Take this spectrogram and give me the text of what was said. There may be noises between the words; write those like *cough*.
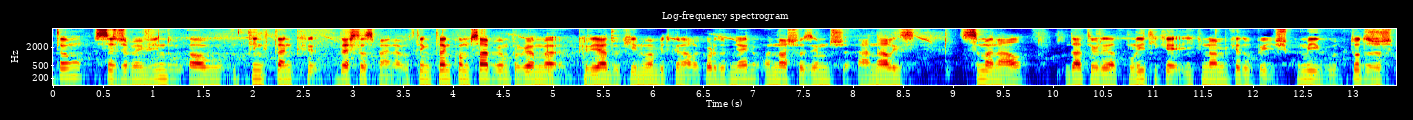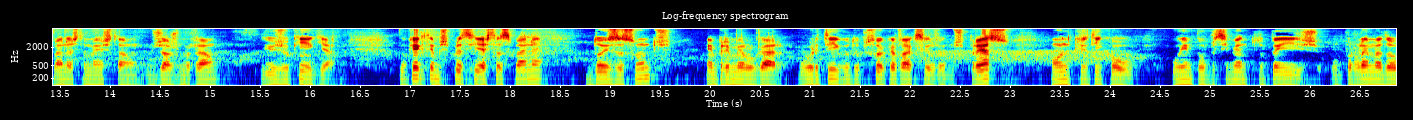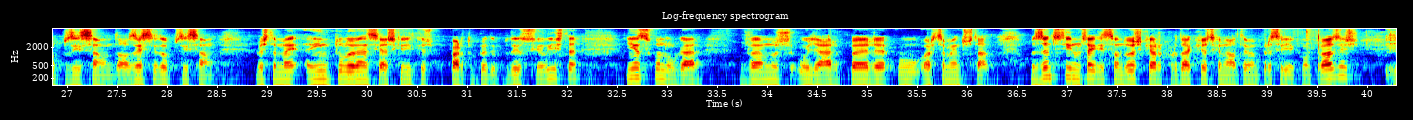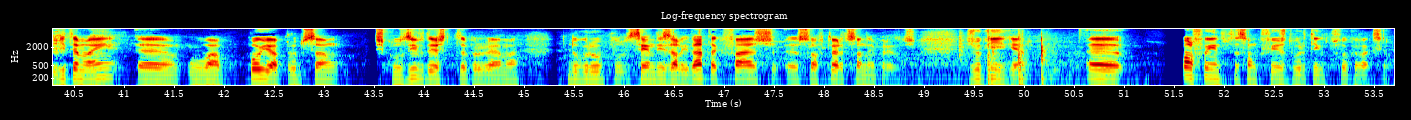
Então, seja bem-vindo ao Think Tank desta semana. O Think Tank, como sabe, é um programa criado aqui no âmbito do canal Acordo do Dinheiro, onde nós fazemos a análise semanal da atividade política e económica do país. Comigo, todas as semanas, também estão o Jorge Marrão e o Joaquim Aguiar. O que é que temos para si esta semana? Dois assuntos. Em primeiro lugar, o artigo do professor Cavaco Silva no Expresso, onde criticou o empobrecimento do país, o problema da oposição, da ausência da oposição, mas também a intolerância às críticas por parte do Poder Socialista. E, em segundo lugar, vamos olhar para o Orçamento do Estado. Mas antes de irmos à edição de hoje, quero recordar que este canal tem uma parceria com o Prozis e também uh, o apoio à produção exclusivo deste programa do grupo Sendis Alidata, que faz uh, software de gestão de empresas. Joaquim Iguer, uh, qual foi a interpretação que fez do artigo do professor Cavaco Silva?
